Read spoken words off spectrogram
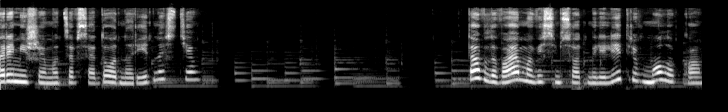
Перемішуємо це все до однорідності та вливаємо 800 мл молока.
